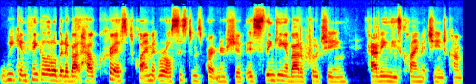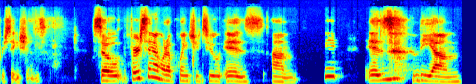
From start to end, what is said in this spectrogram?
we can think a little bit about how CRSP, Climate Rural Systems Partnership, is thinking about approaching having these climate change conversations. So the first thing I want to point you to is um, beep, is the um,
